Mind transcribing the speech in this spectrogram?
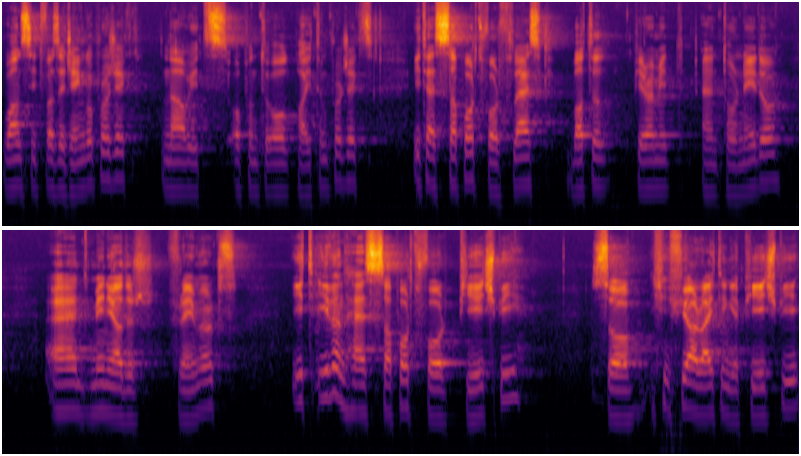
once it was a Django project, now it's open to all Python projects. It has support for Flask, Bottle, Pyramid, and Tornado, and many other frameworks. It even has support for PHP. So if you are writing a PHP,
